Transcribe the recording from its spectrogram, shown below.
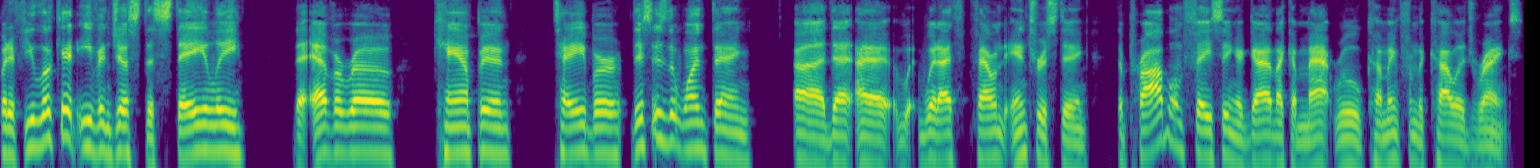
But if you look at even just the Staley, the Evero, Campen, Tabor, this is the one thing uh, that I what I found interesting. The problem facing a guy like a Matt Rhule coming from the college ranks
